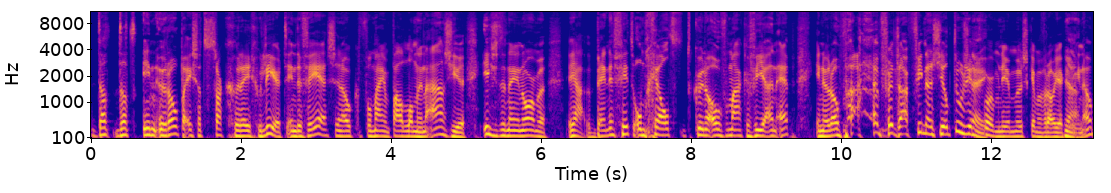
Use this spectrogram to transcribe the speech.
Dat, dat in Europa is dat strak gereguleerd. In de VS en ook voor mij in bepaalde landen in Azië is het een enorme ja, benefit om geld te kunnen overmaken via een app. In Europa hebben we daar financieel toezicht Nee. voor, meneer Musk en mevrouw Jaccarino.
